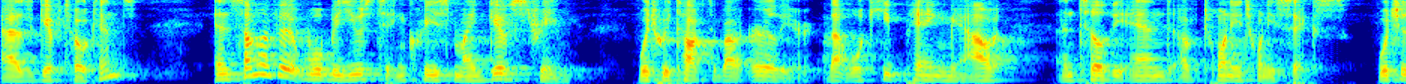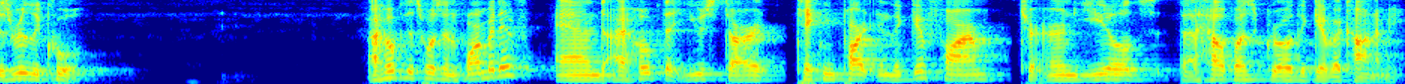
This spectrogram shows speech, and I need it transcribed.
as give tokens. And some of it will be used to increase my give stream, which we talked about earlier, that will keep paying me out until the end of 2026, which is really cool. I hope this was informative, and I hope that you start taking part in the Give Farm to earn yields that help us grow the Give economy.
